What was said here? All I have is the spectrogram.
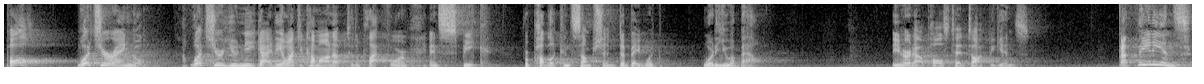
Paul, what's your angle? What's your unique idea? Why don't you come on up to the platform and speak for public consumption, debate? What, what are you about? You heard how Paul's TED talk begins. Athenians,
